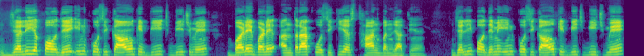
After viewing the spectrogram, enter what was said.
जलीय पौधे इन कोशिकाओं के बीच बीच में बड़े बड़े अंतरा कोशिकीय स्थान बन जाते हैं। जलीय पौधे में इन कोशिकाओं के बीच बीच में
